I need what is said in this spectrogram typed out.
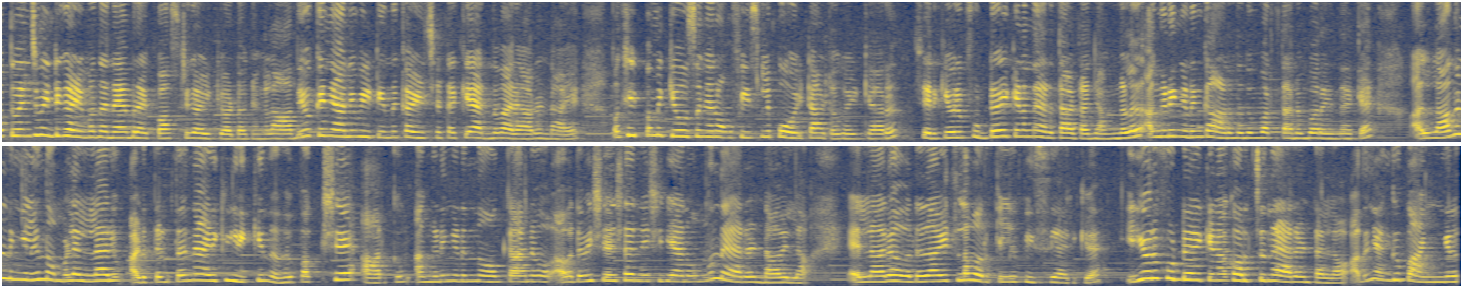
പത്ത് പതിനഞ്ച് മിനിറ്റ് കഴിയുമ്പോൾ തന്നെ ബ്രേക്ക്ഫാസ്റ്റ് കഴിക്കും കേട്ടോ. ഞങ്ങൾ ആദ്യമൊക്കെ ഞാൻ വീട്ടിൽ നിന്ന് കഴിച്ചിട്ടൊക്കെ ആയിരുന്നു വരാറുണ്ടായേ. പക്ഷേ ഇപ്പം മിക്ക ദിവസവും ഞാൻ ഓഫീസിൽ പോയിട്ടാട്ടോ കഴിക്കാറ്. ശരിക്കും ഒരു ഫുഡ് കഴിക്കണ നേരത്താട്ടാ ഞങ്ങൾ അങ്ങോട്ടും ഇങ്ങോട്ടും കാണുന്നതും വർത്താനം പറയുന്നതൊക്കെ. അല്ലാന്നുണ്ടെങ്കിൽ നമ്മളെല്ലാവരും അടുത്തടുത്ത് തന്നെ ആയിരിക്കും ഇരിക്കുന്നത്. പക്ഷേ ആർക്കും അങ്ങോട്ടും ഇങ്ങോട്ടും നോക്കാനോ അവരുടെ വിശേഷം അന്വേഷിക്കാനോ ഒന്നും നേരം ഉണ്ടാവില്ല. എല്ലാവരും അവരുടേതായിട്ടുള്ള വർക്കിൽ ബിസി ആയിരിക്കും ഈ ഒരു ഫുഡ് കഴിക്കണ കുറച്ച് നേരം ഉണ്ടല്ലോ അത് ഞങ്ങൾക്ക് ഭയങ്കര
